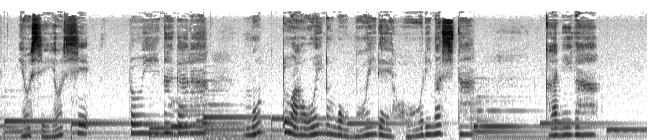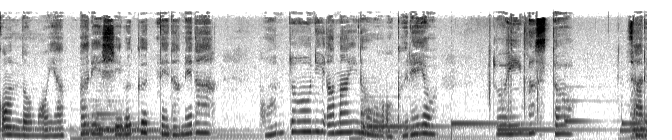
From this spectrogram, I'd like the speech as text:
「よしよし」と言いながらもっと青いのをもいで放りました。カニが今度もやっぱり渋くってダメだ。本当に甘いのを送れよ。と言いますと猿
